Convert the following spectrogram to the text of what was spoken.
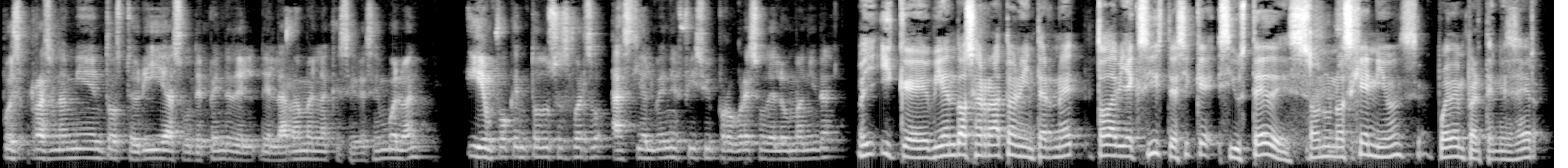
pues razonamientos, teorías o depende de, la rama en la que se desenvuelvan y enfoquen todo su esfuerzo hacia el beneficio y progreso de la humanidad. Y que viendo hace rato en internet todavía existe, así que si ustedes son unos genios, pueden pertenecer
